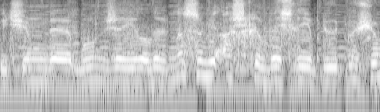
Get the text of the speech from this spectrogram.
içimde bunca yıldır nasıl bir aşkı besleyip büyütmüşüm?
